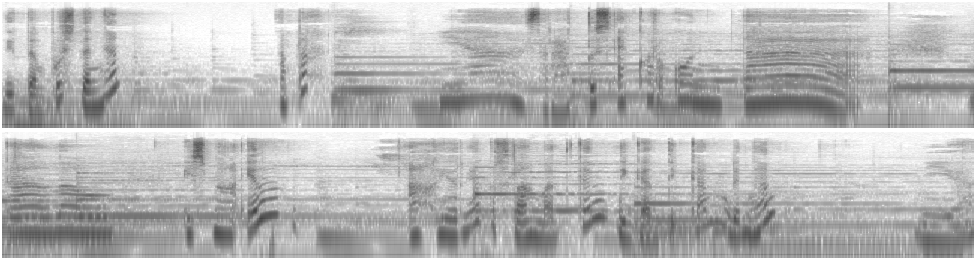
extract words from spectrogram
ditembus dengan apa? Ya, 100 ekor unta. Kalau Ismail akhirnya terselamatkan digantikan dengan ya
